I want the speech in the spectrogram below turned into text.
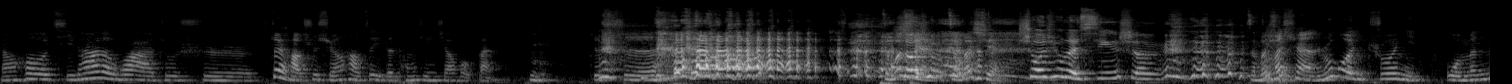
然后其他的话就是最好是选好自己的同行小伙伴，就是 怎么选？怎么选？说出了心声。怎么怎么选？选？如果说你我们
